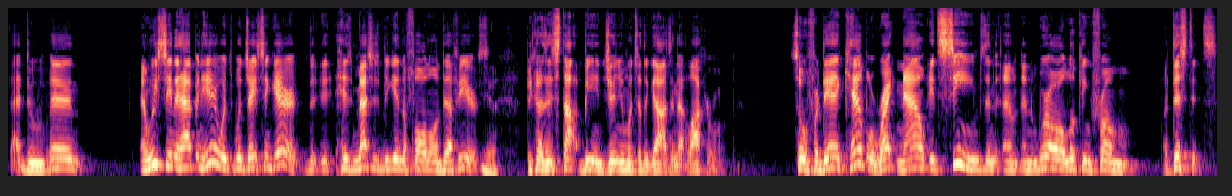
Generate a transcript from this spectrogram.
that dude, man. And we've seen it happen here with, with Jason Garrett. His message began to fall on deaf ears Yeah. because it stopped being genuine to the guys in that locker room. So for Dan Campbell, right now, it seems, and, and, and we're all looking from a distance,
